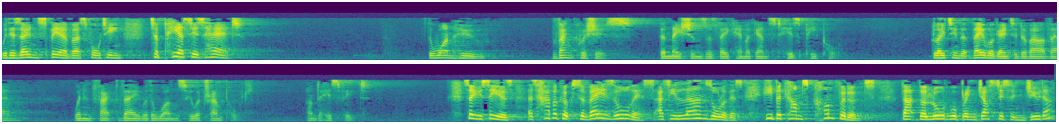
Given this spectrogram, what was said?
With his own spear, verse 14, to pierce his head. The one who vanquishes the nations as they came against his people, gloating that they were going to devour them, when in fact they were the ones who were trampled under his feet. So you see, as, as Habakkuk surveys all this, as he learns all of this, he becomes confident that the Lord will bring justice in Judah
